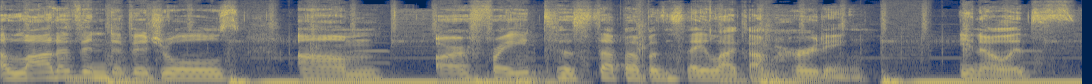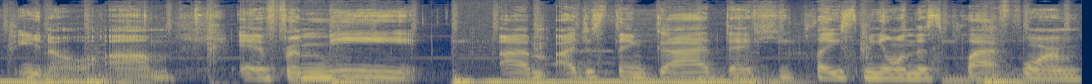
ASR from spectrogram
a lot of individuals are afraid to step up and say like I'm hurting. You know, it's you know, and for me, um, I just thank God that He placed me on this platform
